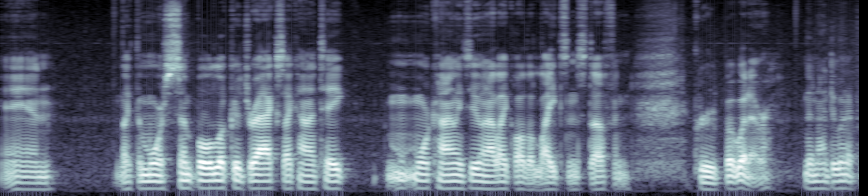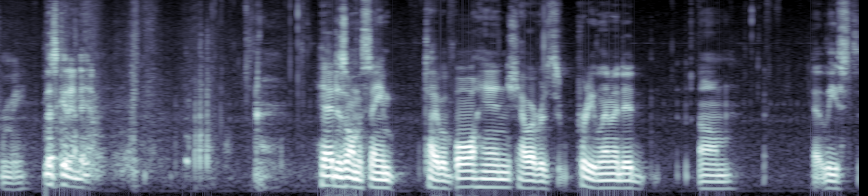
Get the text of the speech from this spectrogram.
and like the more simple look of Drax, I kind of take more kindly to, and I like all the lights and stuff and Groot. But whatever, they're not doing it for me. Let's get into him. Head is on the same type of ball hinge, however, it's pretty limited. Um, at least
